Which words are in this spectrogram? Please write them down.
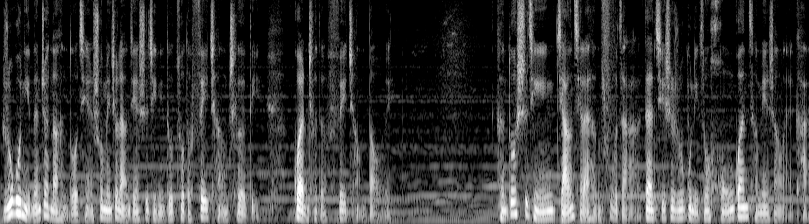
如果你能赚到很多钱，说明这两件事情你都做得非常彻底，贯彻得非常到位。很多事情讲起来很复杂，但其实如果你从宏观层面上来看，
